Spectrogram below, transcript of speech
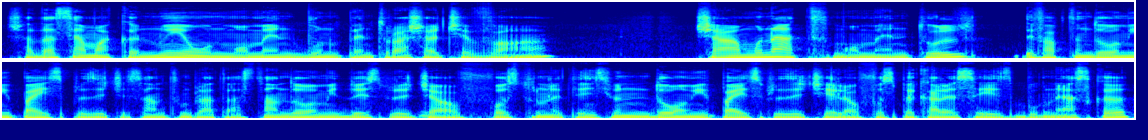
și-a dat seama că nu e un moment bun pentru așa ceva și a amânat momentul. De fapt, în 2014 s-a întâmplat asta. În 2012 au fost unele tensiuni, în 2014 ele au fost pe care să izbucnească,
